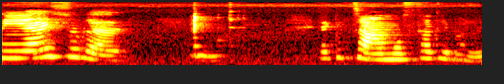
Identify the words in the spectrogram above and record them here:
নিয়ে আইসো কেন একটা চামচ থাকে ভালো।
